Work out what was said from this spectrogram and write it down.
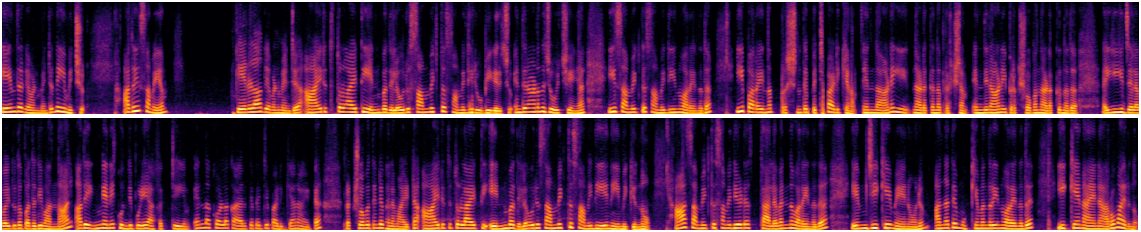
കേന്ദ്ര ഗവൺമെന്റ് നിയമിച്ചു. അതേസമയം കേരള ഗവൺമെന്റ് ആയിരത്തി തൊള്ളായിരത്തി എൺപതിൽ ഒരു സംയുക്ത സമിതി രൂപീകരിച്ചു. എന്തിനാണെന്ന് ചോദിച്ചു കഴിഞ്ഞാൽ ഈ സംയുക്ത സമിതി എന്ന് പറയുന്നത് ഈ പറയുന്ന പ്രശ്നത്തെപ്പറ്റി പഠിക്കണം. എന്താണ് ഈ നടക്കുന്ന പ്രശ്നം? എന്തിനാണ് ഈ പ്രക്ഷോഭം നടക്കുന്നത്? ഈ ജലവൈദ്യുത പദ്ധതി വന്നാൽ അത് എങ്ങനെ കുന്തിപ്പുഴയെ അഫക്റ്റ് ചെയ്യും? എന്നൊക്കെ ഉള്ള കാര്യത്തെപ്പറ്റി പഠിക്കാനായിട്ട് പ്രക്ഷോഭത്തിന്റെ ഫലമായിട്ട് ആയിരത്തി തൊള്ളായിരത്തി എൺപതിൽ ഒരു സംയുക്ത സമിതിയെ നിയമിക്കുന്നു. ആ സംയുക്ത സമിതിയുടെ തലവൻ എന്ന് പറയുന്നത് എം ജി കെ മേനോനും അന്നത്തെ മുഖ്യമന്ത്രി എന്ന് പറയുന്നത് ഇ കെ നയനാറുമായിരുന്നു.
